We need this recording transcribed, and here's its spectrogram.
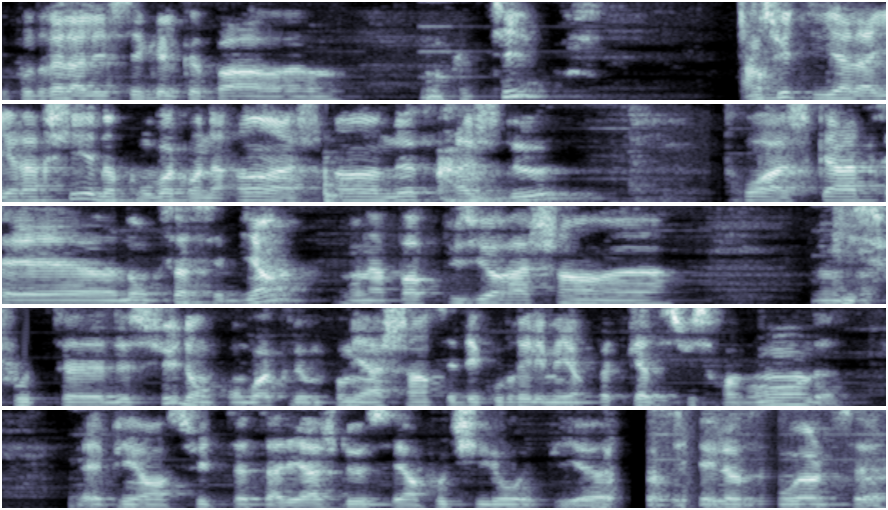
Il faudrait la laisser quelque part euh, en plus petit. Ensuite, il y a la hiérarchie. Donc, on voit qu'on a 1 H1, 9 H2, 3 H4. Et, euh, donc, ça, c'est bien. On n'a pas plusieurs H1 euh, qui se foutent euh, dessus. Donc, on voit que le premier H1, c'est découvrir les meilleurs podcasts de Suisse romande. Et puis ensuite, tu as les H2, c'est Info Chilo. Et puis, euh, c'est Love World, c'est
